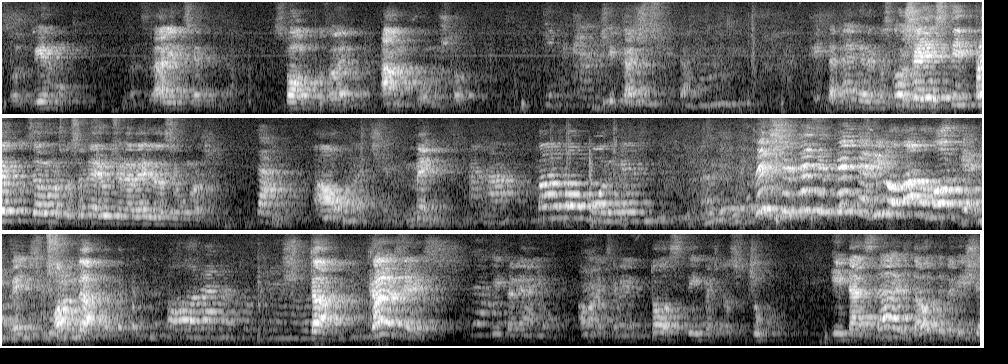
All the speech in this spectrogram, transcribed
u svoju firmu, kancelariju, sjedim za stol, pozovem Anku, ono što čikačicu, da. Pita mene, rekao, slušaj, jesi ti prekucala ono što sam ja jučer naredio da se umnoži? Da. A ona će meni. Aha. Malo morgen. Već 65 je bilo malo morgen. Već onda, O, rano to krenulo. šta kažeš? Pitam ja nju. A ona će meni to stipe što si čuo. I da znaš da od tebe više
